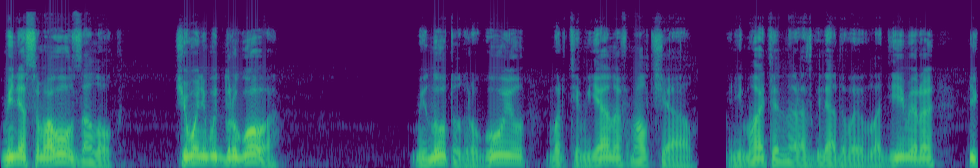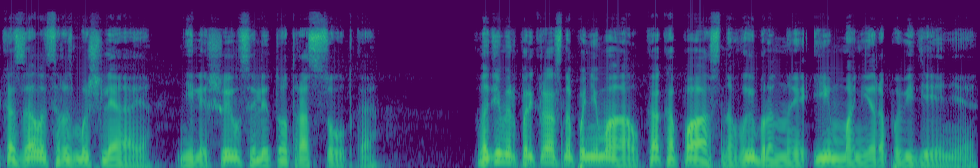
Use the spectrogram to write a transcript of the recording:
Меня самого в залог? Чего-нибудь другого? Минуту-другую Мартемьянов молчал, внимательно разглядывая Владимира и, казалось, размышляя, не лишился ли тот рассудка. Владимир прекрасно понимал, как опасна выбранная им манера поведения.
